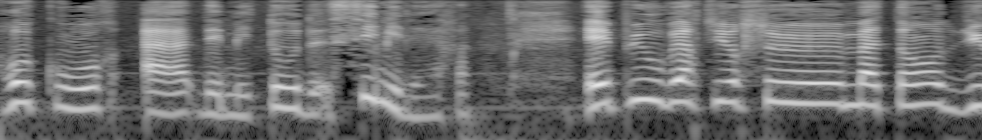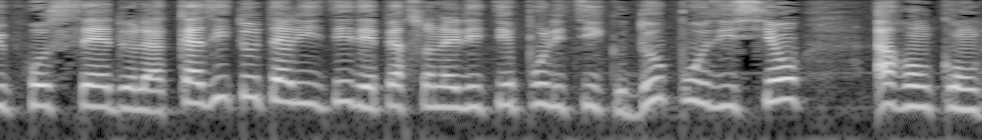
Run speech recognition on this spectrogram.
recourent à des méthodes similaires. Et puis ouverture ce matin du procès de la quasi-totalité des personnalités politiques d'opposition à Hong Kong.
